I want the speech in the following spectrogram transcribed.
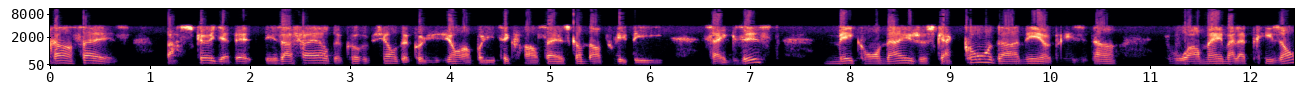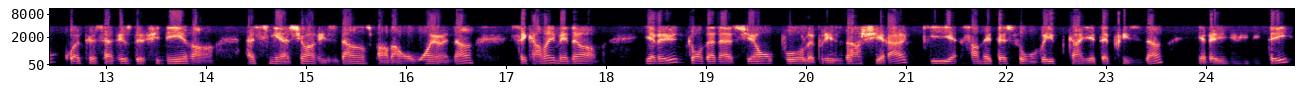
française parce qu'il y avait des affaires de corruption, de collusion en politique française, comme dans tous les pays. Ça existe, mais qu'on aille jusqu'à condamner un président, voire même à la prison, quoique ça risque de finir en assignation à résidence pendant au moins un an, c'est quand même énorme. Il y avait eu une condamnation pour le président Chirac qui s'en était sauvé quand il était président. Il y avait une immunité.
